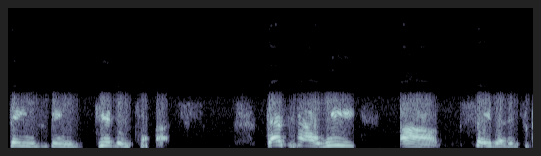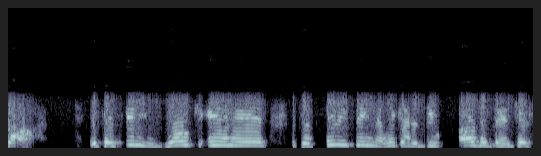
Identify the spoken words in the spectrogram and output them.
things being given to us. That's how we uh, say that it's God. If there's any work in it, if there's anything that we got to do other than just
